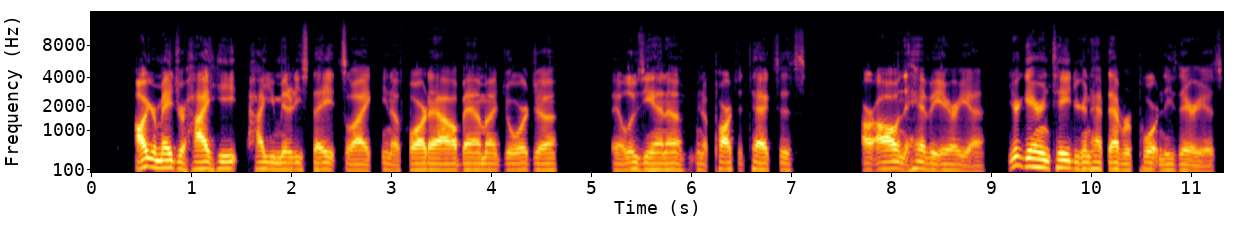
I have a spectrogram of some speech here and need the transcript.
all your major high heat, high humidity states like, you know, Florida, Alabama, Georgia, Louisiana, you know, parts of Texas are all in the heavy area. You're guaranteed you're going to have to have a report in these areas.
